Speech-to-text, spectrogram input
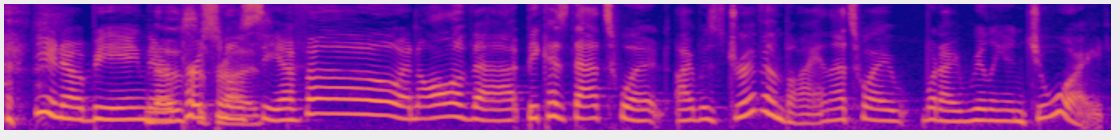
you know being their no personal surprise. CFO and all of that because that's what I was driven by and that's why what I really enjoyed.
